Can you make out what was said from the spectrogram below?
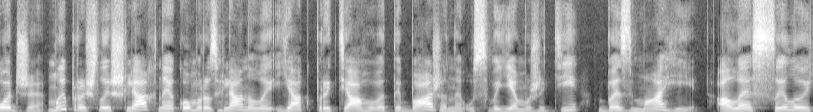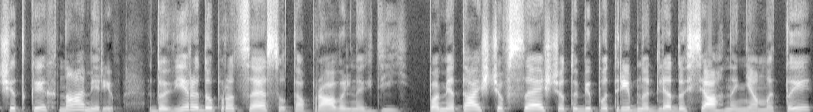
Отже, ми пройшли шлях, на якому розглянули, як притягувати бажане у своєму житті без магії, але з силою чітких намірів, довіри до процесу та правильних дій. Пам'ятай, що все, що тобі потрібно для досягнення мети,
